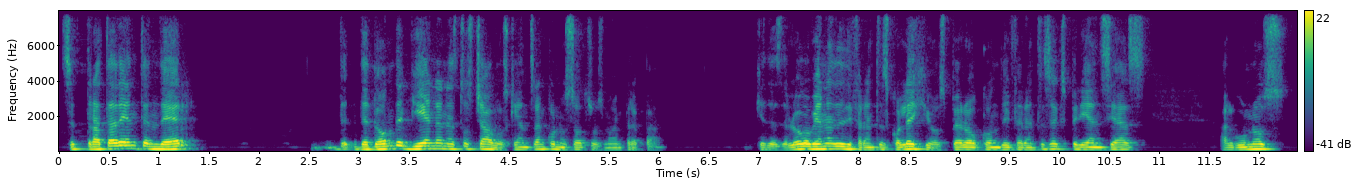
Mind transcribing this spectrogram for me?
se trata de entender de, dónde vienen estos chavos que entran con nosotros, ¿no? En prepa. Que desde luego vienen de diferentes colegios, pero con diferentes experiencias, algunos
